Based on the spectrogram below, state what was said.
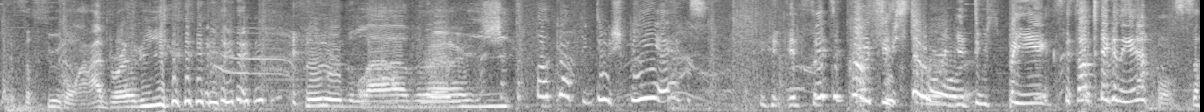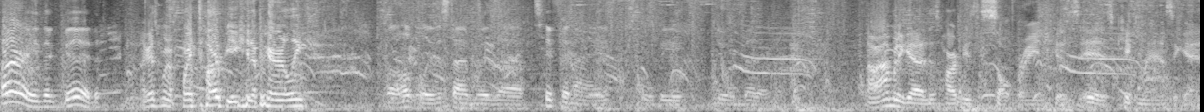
It's the food library. Food library. Shut the fuck up, you douchebags. it's the it's a grocery store. You do speaks. Stop taking the apples. Sorry, they're good. I guess we're gonna fight Tarpy again, apparently. Well, hopefully this time with uh, Tiff and I we'll be doing better. Alright, I'm gonna get out of this Harpy's assault range because it is kicking my ass again.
